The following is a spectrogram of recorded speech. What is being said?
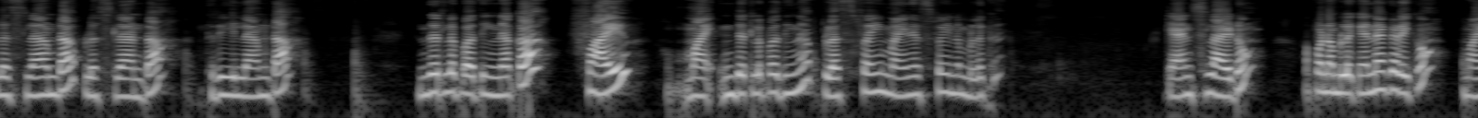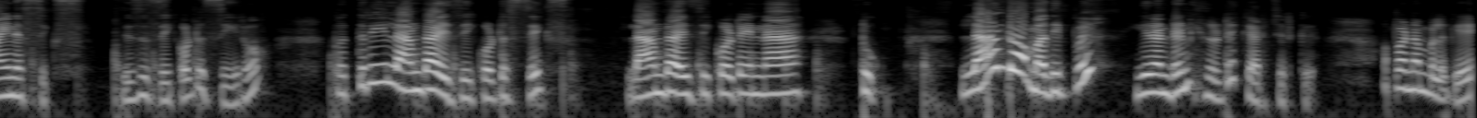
plus lambda plus lambda three lambda இந்த இடத்துல பார்த்தீங்கன்னாக்கா ஃபைவ் மை இந்த இடத்துல பார்த்தீங்கன்னா ப்ளஸ் ஃபைவ் மைனஸ் ஃபைவ் நம்மளுக்கு கேன்சல் ஆகிடும் அப்போ நம்மளுக்கு என்ன கிடைக்கும்? Minus six this is equal to zero இப்போ three lambda is equal to six lambda is equal to என்ன? டூ லேம்டா மதிப்பு இரண்டுன்னு சொல்லிட்டு கிடச்சிருக்கு. அப்போ நம்மளுக்கு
